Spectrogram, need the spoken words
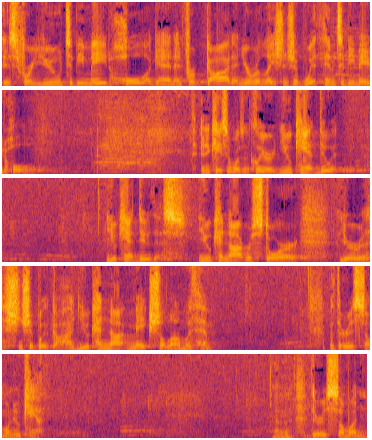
is for you to be made whole again and for God and your relationship with Him to be made whole. And in case it wasn't clear, you can't do it. You can't do this. You cannot restore your relationship with God. You cannot make shalom with Him. But there is someone who can. And there is someone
